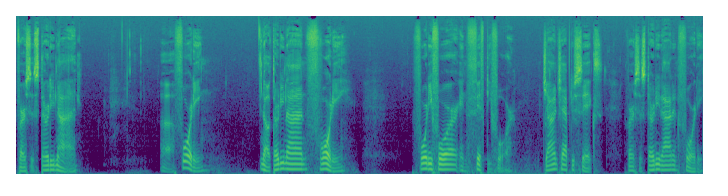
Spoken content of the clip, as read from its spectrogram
verses 39 uh 40 no 39 40 44 and 54. John chapter 6, verses 39 and 40,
